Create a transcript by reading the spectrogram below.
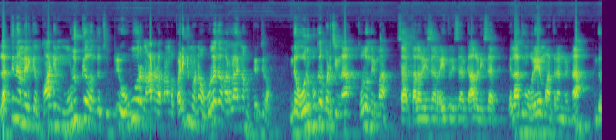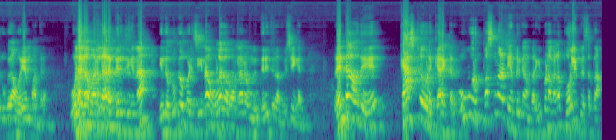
லத்தீன் அமெரிக்க காண்டின் முழுக்க வந்து சுற்றி ஒவ்வொரு நாட்டோட அப்ப நம்ம படிக்கும்போதுனா உலக வரலாறு நமக்கு தெரிஞ்சிடும் இந்த ஒரு புக்கை படிச்சீங்கன்னா சொல்லுவோம் தெரியுமா? சார் தலைவலி சார் வயிற்றுவலி சார் கால்வலி சார் எல்லாத்துக்கும் ஒரே மாத்திரன்னா இந்த புக்கு தான் ஒரே மாத்திரை. உலக வரலாறை தெரிஞ்சீங்கன்னா இந்த புக்கை படிச்சீங்கன்னா உலக வரலாறு உங்களுக்கு தெரிஞ்சிடும் அந்த விஷயங்கள். ரெண்டாவது காஸ்ட்ரோவோட கேரக்டர் ஒவ்வொரு பர்சனாலிட்டி எப்படி இருக்காங்க பாருங்க. இப்ப நம்ம எல்லாம் பொருளி பேசுறதான்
